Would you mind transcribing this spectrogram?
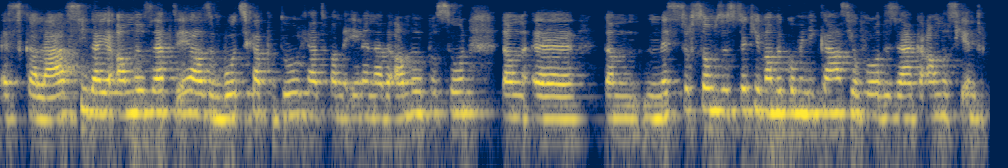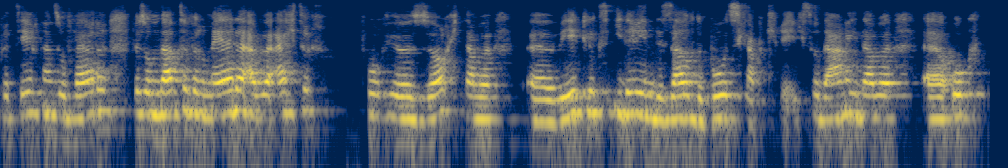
escalatie dat je anders hebt. Hè, als een boodschap doorgaat van de ene naar de andere persoon, dan, uh, dan mist er soms een stukje van de communicatie of worden zaken anders geïnterpreteerd en zo verder. Dus om dat te vermijden hebben we echt ervoor gezorgd dat we uh, wekelijks iedereen dezelfde boodschap kreeg. Zodanig dat we ook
